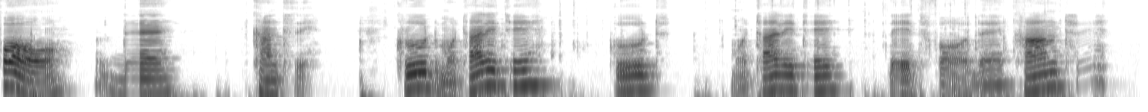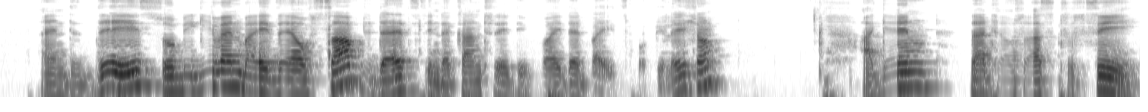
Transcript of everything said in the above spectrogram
for the country. Crude mortality, crude mortality rate for the country and this will be given by the observed deaths in the country divided by its population. Again, that helps us to see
